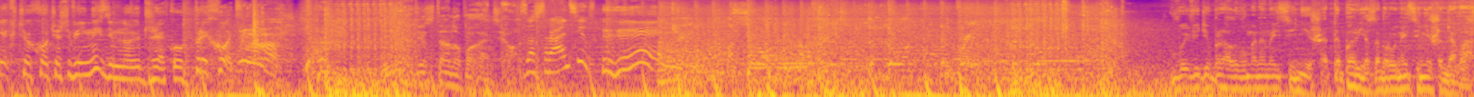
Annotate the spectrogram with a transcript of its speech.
Якщо хочеш війни зі мною, Джеку, приходь. Дістану поганців. Засранців? Гей! Ви відібрали в мене найцінніше. Тепер я заберу найцінніше для вас.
